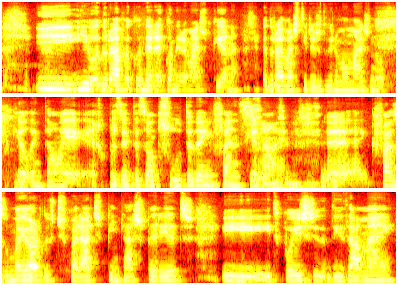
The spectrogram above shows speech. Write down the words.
e, e, eu adorava quando era, quando era mais pequena, adorava as tiras do irmão mais novo, porque ele então é a representação absoluta da infância, sim, não é? Sim, sim, uh, em que faz o maior dos disparates, pinta as paredes e, e depois diz à mãe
